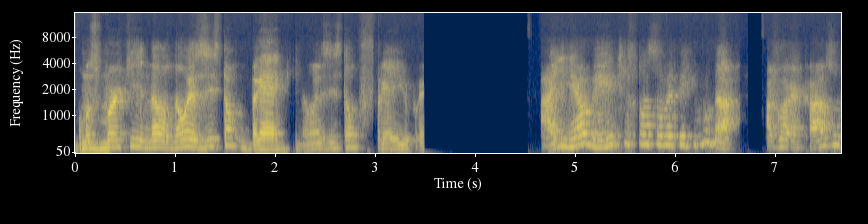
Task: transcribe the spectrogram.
Vamos Uhum. supor que não, não exista um break, não exista um freio para Aí realmente a situação vai ter que mudar. Agora, caso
